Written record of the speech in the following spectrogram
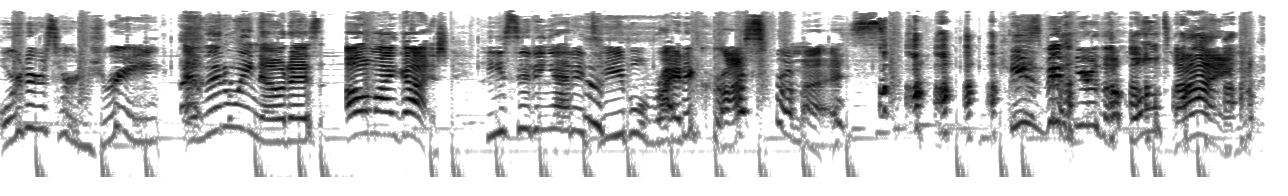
orders her drink, and then we notice, oh my gosh, he's sitting at a table right across from us. He's been here the whole time.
